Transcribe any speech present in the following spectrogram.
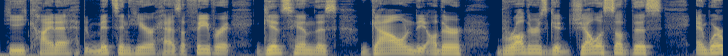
He kind of admits in here, has a favorite, gives him this gown. The other brothers get jealous of this and where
